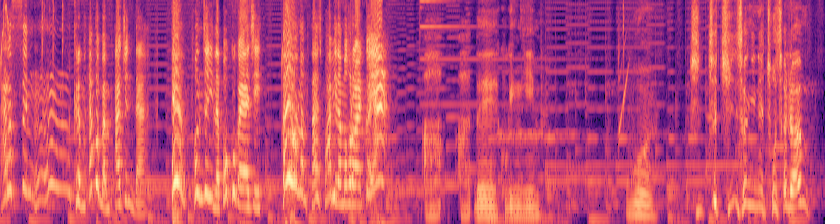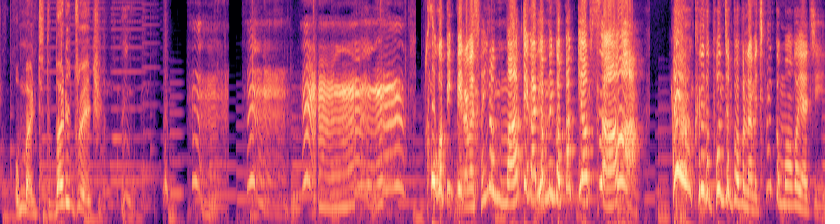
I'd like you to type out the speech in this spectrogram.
알았어. 음, 그럼 한 번만 봐준다. 에휴, 본전이나 뽑고 가야지. 아유, 난 밥- 밥이나 먹으러 갈 거야. 아, 아, 네, 고객님. 우와 진짜 진상이네 저 사람 엄마한테도 말해줘야지 삑삑하면서 이런 맛대가리 없는 것밖에 없어. 아유, 그래도 본전 뽑으려면 참고 먹어야지.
